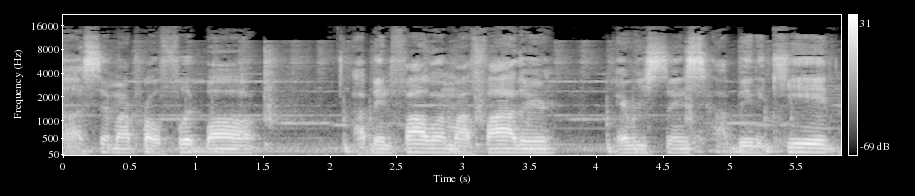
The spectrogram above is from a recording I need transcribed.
uh, semi pro football. I've been following my father ever since I've been a kid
